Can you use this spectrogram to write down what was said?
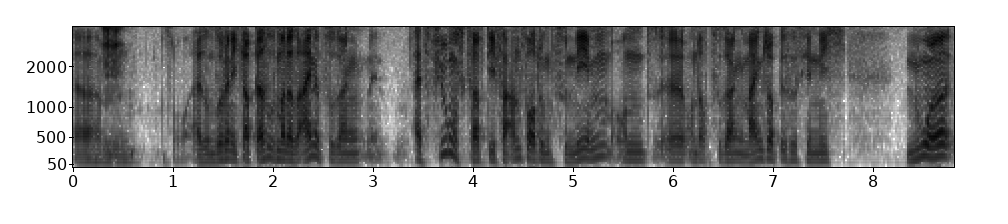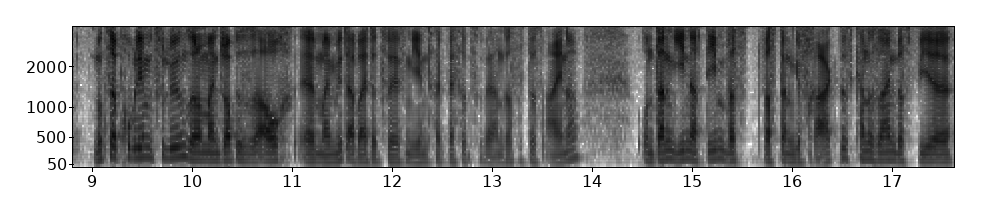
Ähm, so. Also insofern, ich glaube, das ist mal das eine, zu sagen, als Führungskraft die Verantwortung zu nehmen und, äh, und auch zu sagen, mein Job ist es hier nicht, nur Nutzerprobleme zu lösen, sondern mein Job ist es auch, äh, meinem Mitarbeiter zu helfen, jeden Tag besser zu werden. Das ist das eine. Und dann je nachdem, was, was dann gefragt ist, kann es sein, dass wir,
